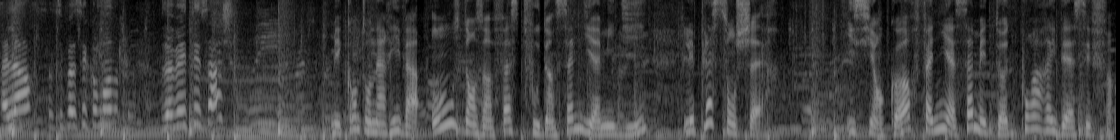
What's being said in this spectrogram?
Alors, ça s'est passé comment? Vous avez été sage? Mais quand on arrive à 11 dans un fast-food un samedi à midi, les places sont chères. Ici encore, Fanny a sa méthode pour arriver à ses fins.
